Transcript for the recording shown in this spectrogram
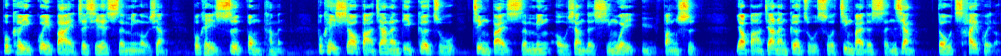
不可以跪拜这些神明偶像，不可以侍奉他们，不可以效法迦南地各族敬拜神明偶像的行为与方式，要把迦南各族所敬拜的神像都拆毁了，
